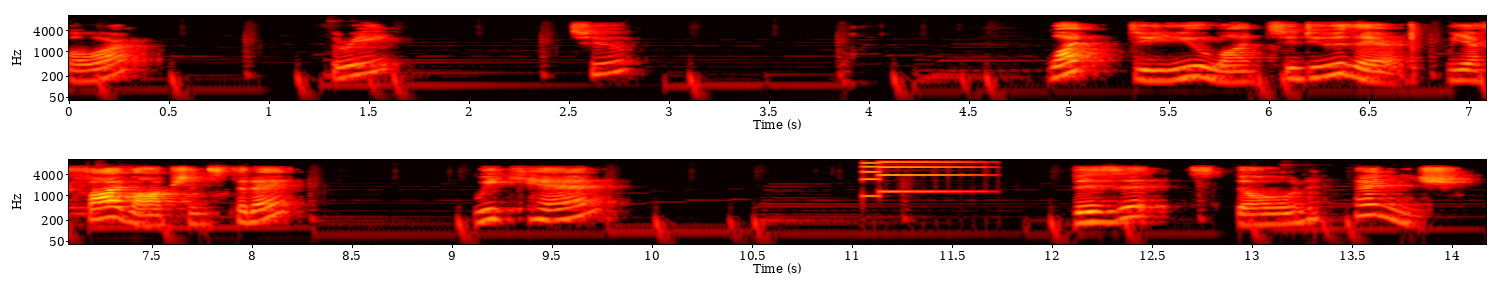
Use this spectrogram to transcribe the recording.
Four, three, two, one. What do you want to do there? We have five options today. We can visit Stonehenge.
